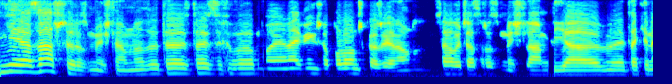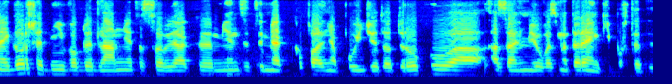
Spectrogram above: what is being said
Nie, ja zawsze rozmyślam. No to, to, jest, to jest chyba moja największa bolączka, że ja no, cały czas rozmyślam. Ja e, takie najgorsze dni w ogóle dla mnie to są jak e, między tym, jak kopalnia pójdzie do druku, a, a zanim ją wezmę do ręki, bo wtedy,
